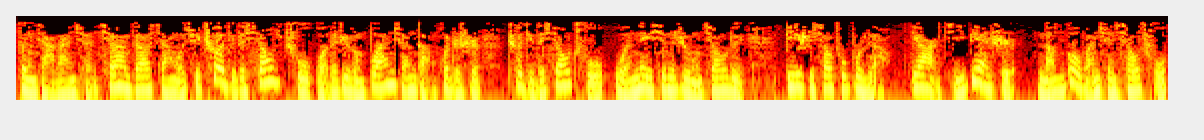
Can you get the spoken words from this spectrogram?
更加的安全。千万不要想我去彻底的消除我的这种不安全感，或者是彻底的消除我内心的这种焦虑。第一是消除不了，第二，即便是能够完全消除，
